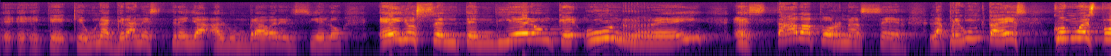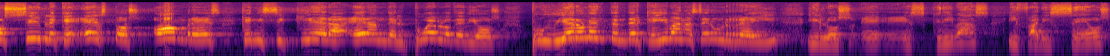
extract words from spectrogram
que, que una gran estrella alumbraba en el cielo, ellos entendieron que un rey estaba por nacer. La pregunta es, ¿cómo es posible que estos hombres que ni siquiera eran del pueblo de Dios pudieron entender que iban a ser un rey y los eh, escribas y fariseos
